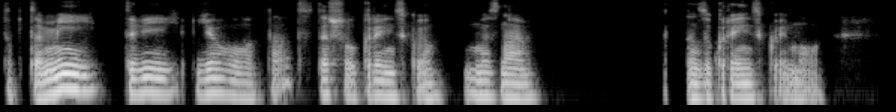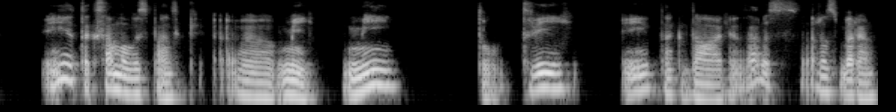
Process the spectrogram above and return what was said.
тобто мій, твій, його. Та? Це те, що українською ми знаємо з української мови. І так само в іспанській е, мій, мій, ту, твій і так далі. Зараз розберемо.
